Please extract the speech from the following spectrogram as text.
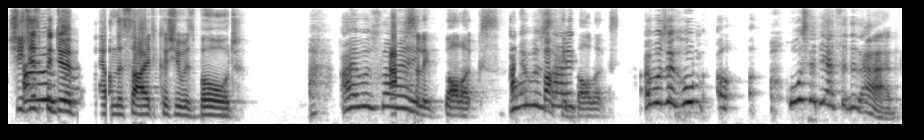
She's just been doing ballet on the side because she was bored. I was like, Absolute bollocks. I was Fucking like, bollocks. I was like, who, uh, who said yes to this ad?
